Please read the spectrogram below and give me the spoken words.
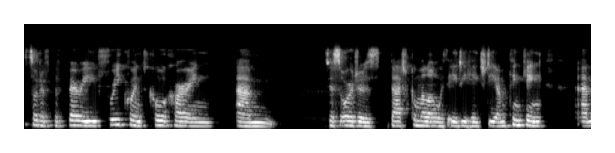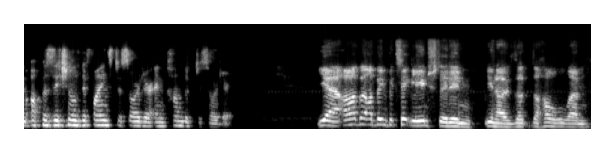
sort of the very frequent co-occurring um, disorders that come along with ADHD. I'm thinking um, oppositional defiance disorder and conduct disorder. Yeah, I've, I've, been particularly interested in you know the the whole um,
